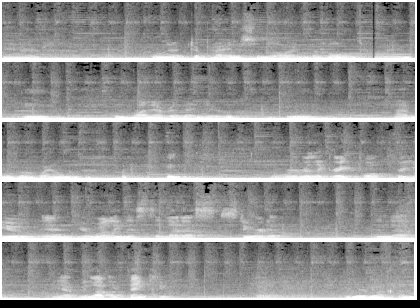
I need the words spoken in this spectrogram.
And I wanted to praise the Lord the whole time. Mm. And whatever they do. Mm. I'm overwhelmed. We're really grateful for you and your willingness to let us steward it. And uh, yeah, we love you. Thank you. You're welcome.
